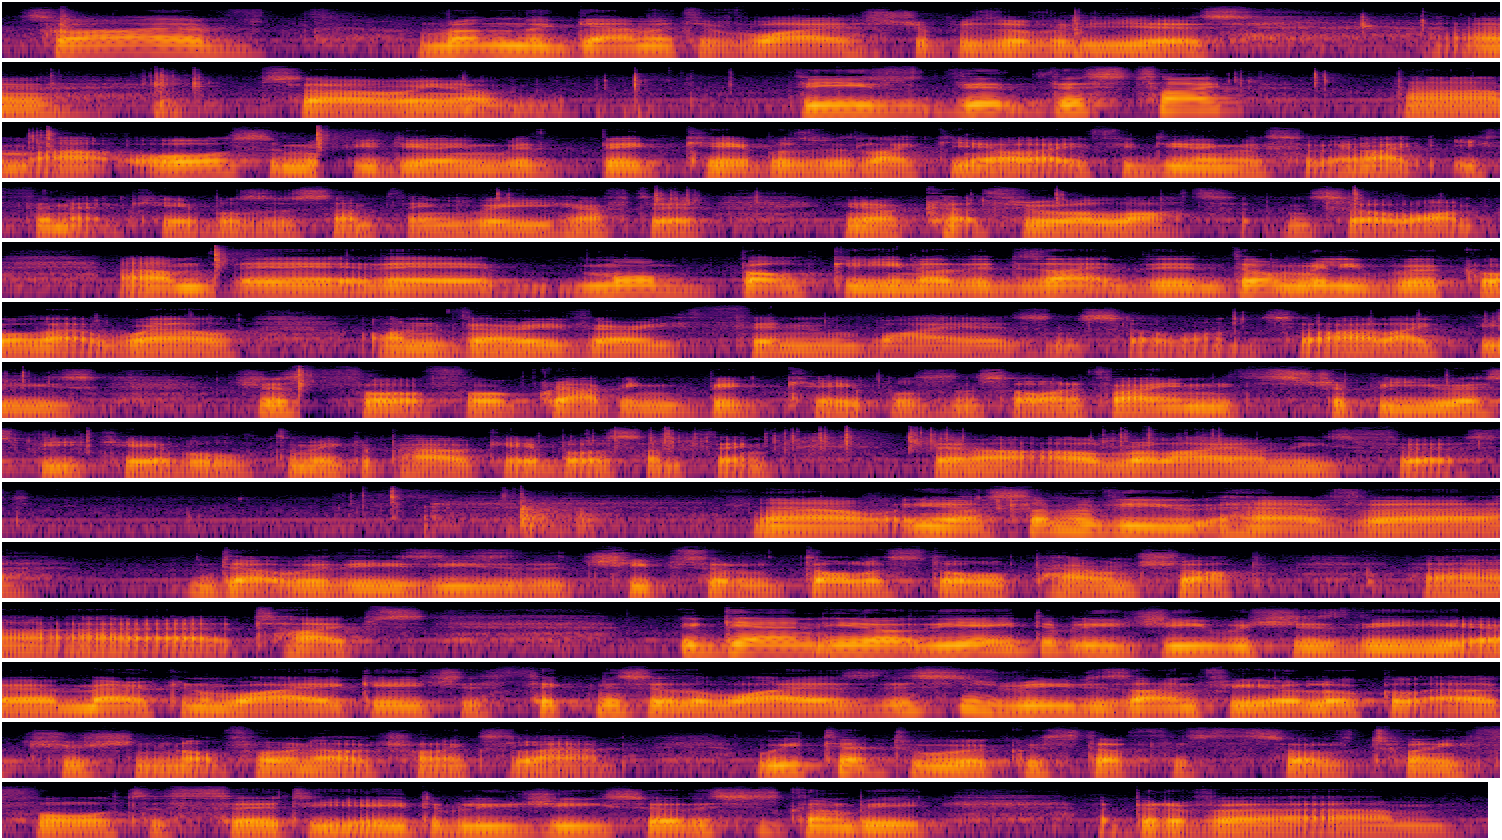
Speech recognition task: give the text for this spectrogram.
So I have run the gamut of wire strippers over the years. Uh, so you know, these this type um, are awesome if you're dealing with big cables with like you know if you're dealing with something like Ethernet cables or something where you have to you know cut through a lot and so on. Um, they're they're more bulky. You know they design they don't really work all that well on very very thin wires and so on. So I like these just for for grabbing big cables and so on. If I need to strip a USB cable to make a power cable or something, then I'll, I'll rely on these first. Now you know some of you have. Uh, dealt with these. These are the cheap sort of dollar store, pound shop types. Again, you know, the AWG, which is the uh, American wire gauge, the thickness of the wires, this is really designed for your local electrician, not for an electronics lab. We tend to work with stuff that's sort of 24 to 30 AWG, so this is going to be a bit of a um,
